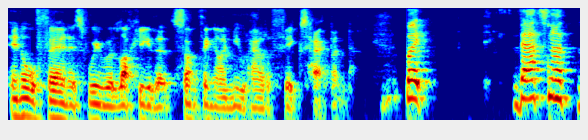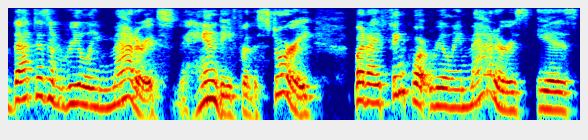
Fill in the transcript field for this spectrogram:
in all fairness, we were lucky that something I knew how to fix happened. But that's not, that doesn't really matter. It's handy for the story. But I think what really matters is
